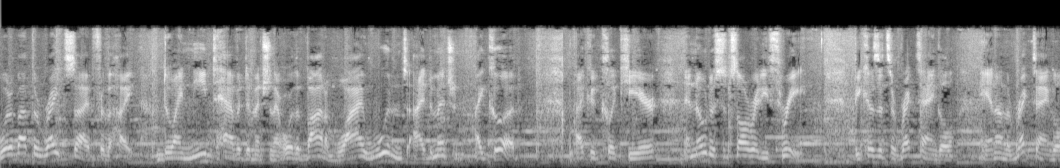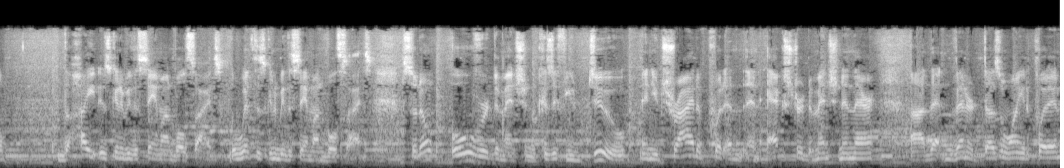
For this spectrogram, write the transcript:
What about the right side for the height? Do I need to have a dimension there? Or the bottom? Why wouldn't I dimension? I could. I could click here and notice it's already 3. Because it's a rectangle, and on the rectangle, the height is going to be the same on both sides. The width is going to be the same on both sides. So don't over dimension because if you do and you try to put an, an extra dimension in there uh, that inventor doesn't want you to put in,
